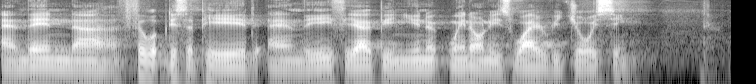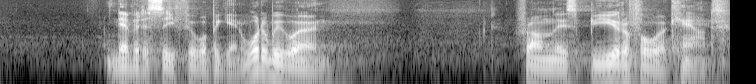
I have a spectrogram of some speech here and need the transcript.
And then uh, Philip disappeared, and the Ethiopian eunuch went on his way rejoicing, never to see Philip again. What do we learn from this beautiful account?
